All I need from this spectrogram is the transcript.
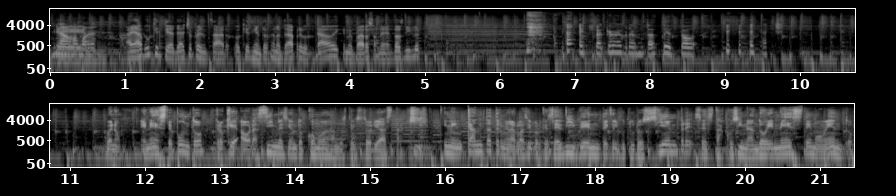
No, Eh. ¿Hay algo que te haya hecho pensar o que sientas que no te haya preguntado y que me pueda responder en dos minutos? Creo que me preguntaste todo. Bueno, en este punto creo que ahora sí me siento cómodo dejando esta historia hasta aquí. Y me encanta terminarlo así porque es evidente que el futuro siempre se está cocinando en este momento.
